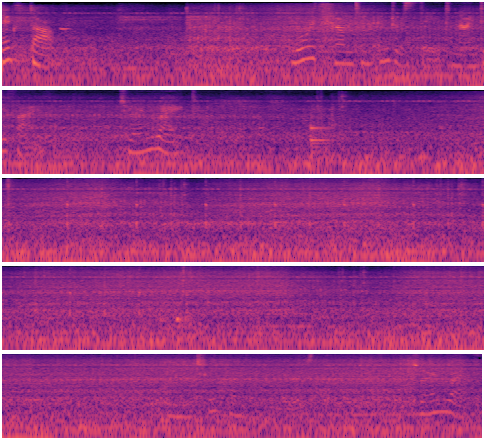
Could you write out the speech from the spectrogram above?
Next stop, Northampton Interstate 95. Turn right. 200 meters, turn left.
